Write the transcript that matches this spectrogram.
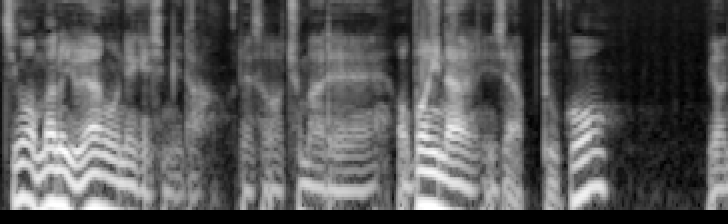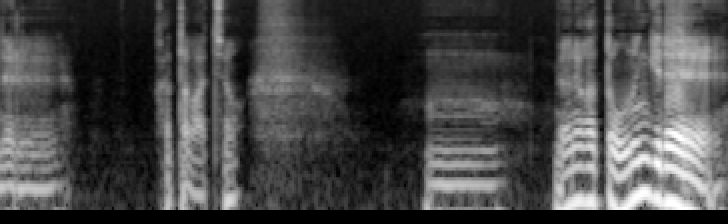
지금 엄마는 요양원에 계십니다. 그래서 주말에 어버이날 이제 앞두고 면회를 갔다 왔죠. 음, 면회 갔다 오는 길에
